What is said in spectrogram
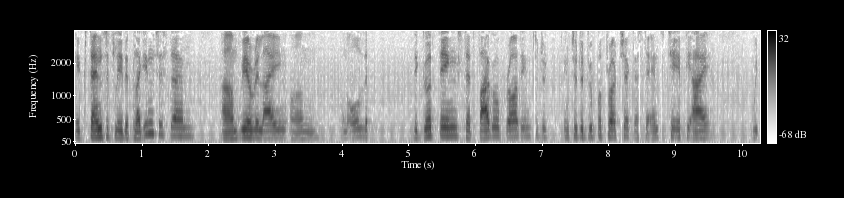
extensively the plugin system. Um, we are relying on, on all the, the good things that Fago brought into the, into the Drupal project as the entity API, which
